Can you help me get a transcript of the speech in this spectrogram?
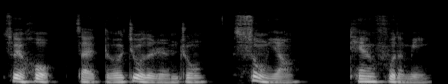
最后在得救的人中颂扬天父的名。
